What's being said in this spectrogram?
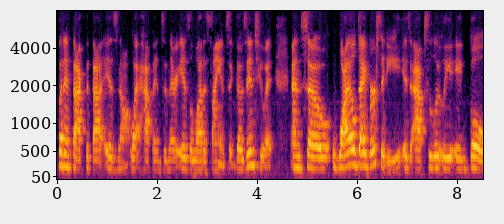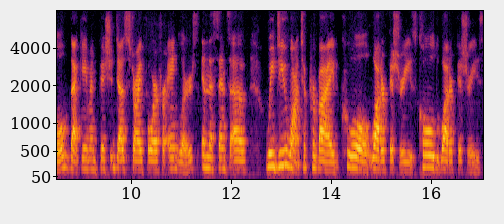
But in fact, that that is not what happens. And there is a lot of science that goes into it. And so wild diversity is absolutely a goal that Game and Fish does strive for for anglers in the sense of we do want to provide cool water fisheries, cold water fisheries,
